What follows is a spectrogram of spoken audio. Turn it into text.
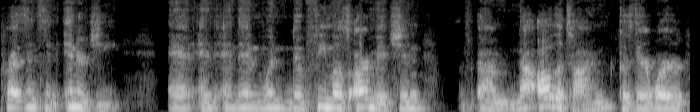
presence and energy. And and and then when the females are mentioned, um, not all the time, because there were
